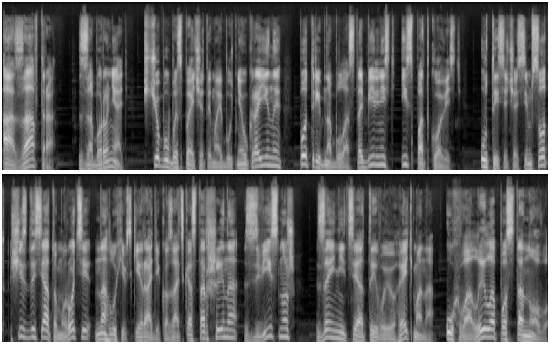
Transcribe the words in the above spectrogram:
а завтра заборонять. Щоб убезпечити майбутнє України, потрібна була стабільність і спадковість. У 1760 році на Глухівській раді козацька старшина, звісно ж, за ініціативою гетьмана ухвалила постанову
